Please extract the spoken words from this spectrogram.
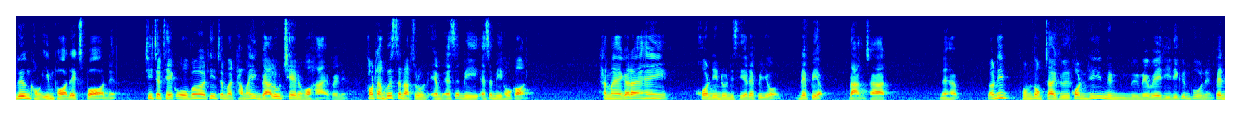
เรื่องของ import export เนี่ยที่จะ take over ที่จะมาทำให้ value chain ของเขาหายไปเนี่ยเขาทำเพื่อสนับสนุน MSME SME เขาก่อนทำยังไงก็ได้ให้ คนอินโดนีเซียได้ประโยชน์ได้เปรียบต่างชาตินะครับแล้วที่ผมตกใจคือคนที่หนึ่งหนึ่งในเวทีที่ขึ้นพูดเนี่ยเป็น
